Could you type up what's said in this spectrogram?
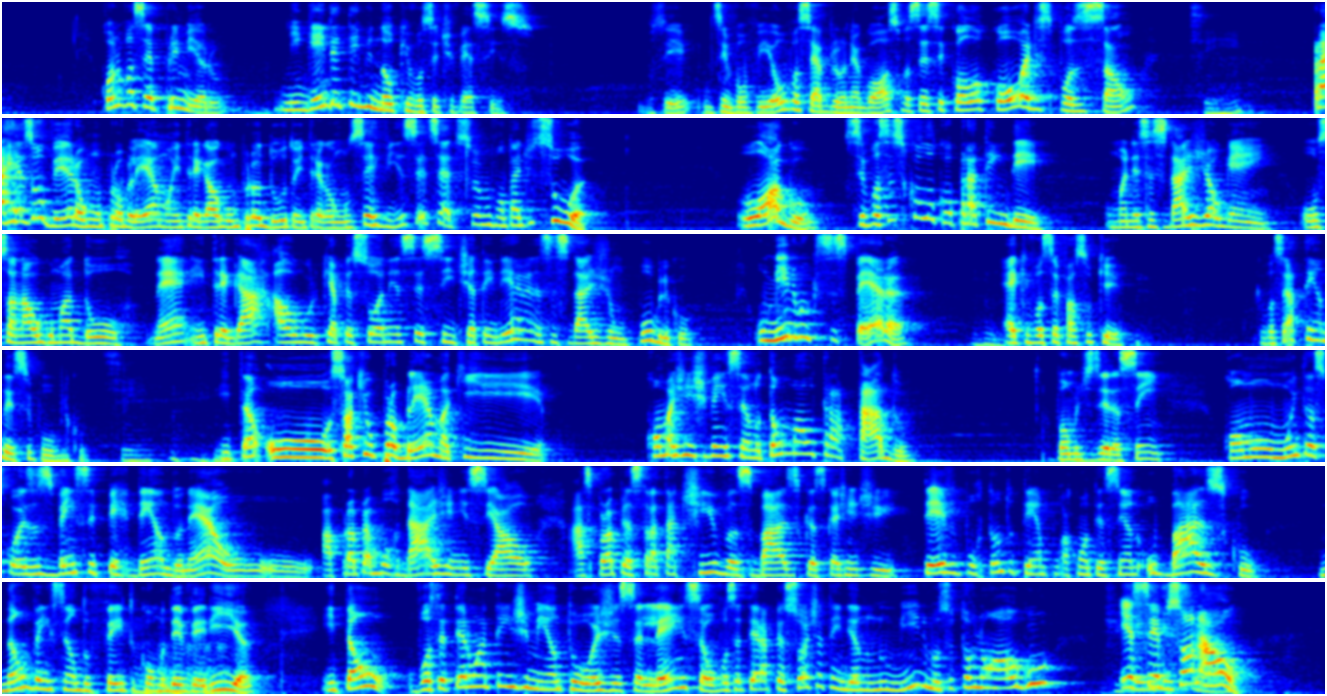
Quando você, primeiro, ninguém determinou que você tivesse isso. Você desenvolveu, você abriu um negócio, você se colocou à disposição para resolver algum problema, ou entregar algum produto, ou entregar algum serviço, etc. Isso foi uma vontade sua. Logo, se você se colocou para atender uma necessidade de alguém, ou sanar alguma dor, né, entregar algo que a pessoa necessite, atender a necessidade de um público, o mínimo que se espera uhum. é que você faça o quê? Que você atenda esse público. Sim. Então, o, só que o problema é que, como a gente vem sendo tão maltratado, vamos dizer assim, como muitas coisas vêm se perdendo, né? O, a própria abordagem inicial, as próprias tratativas básicas que a gente teve por tanto tempo acontecendo, o básico não vem sendo feito como deveria. Então, você ter um atendimento hoje de excelência, ou você ter a pessoa te atendendo no mínimo, se tornou algo excepcional.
